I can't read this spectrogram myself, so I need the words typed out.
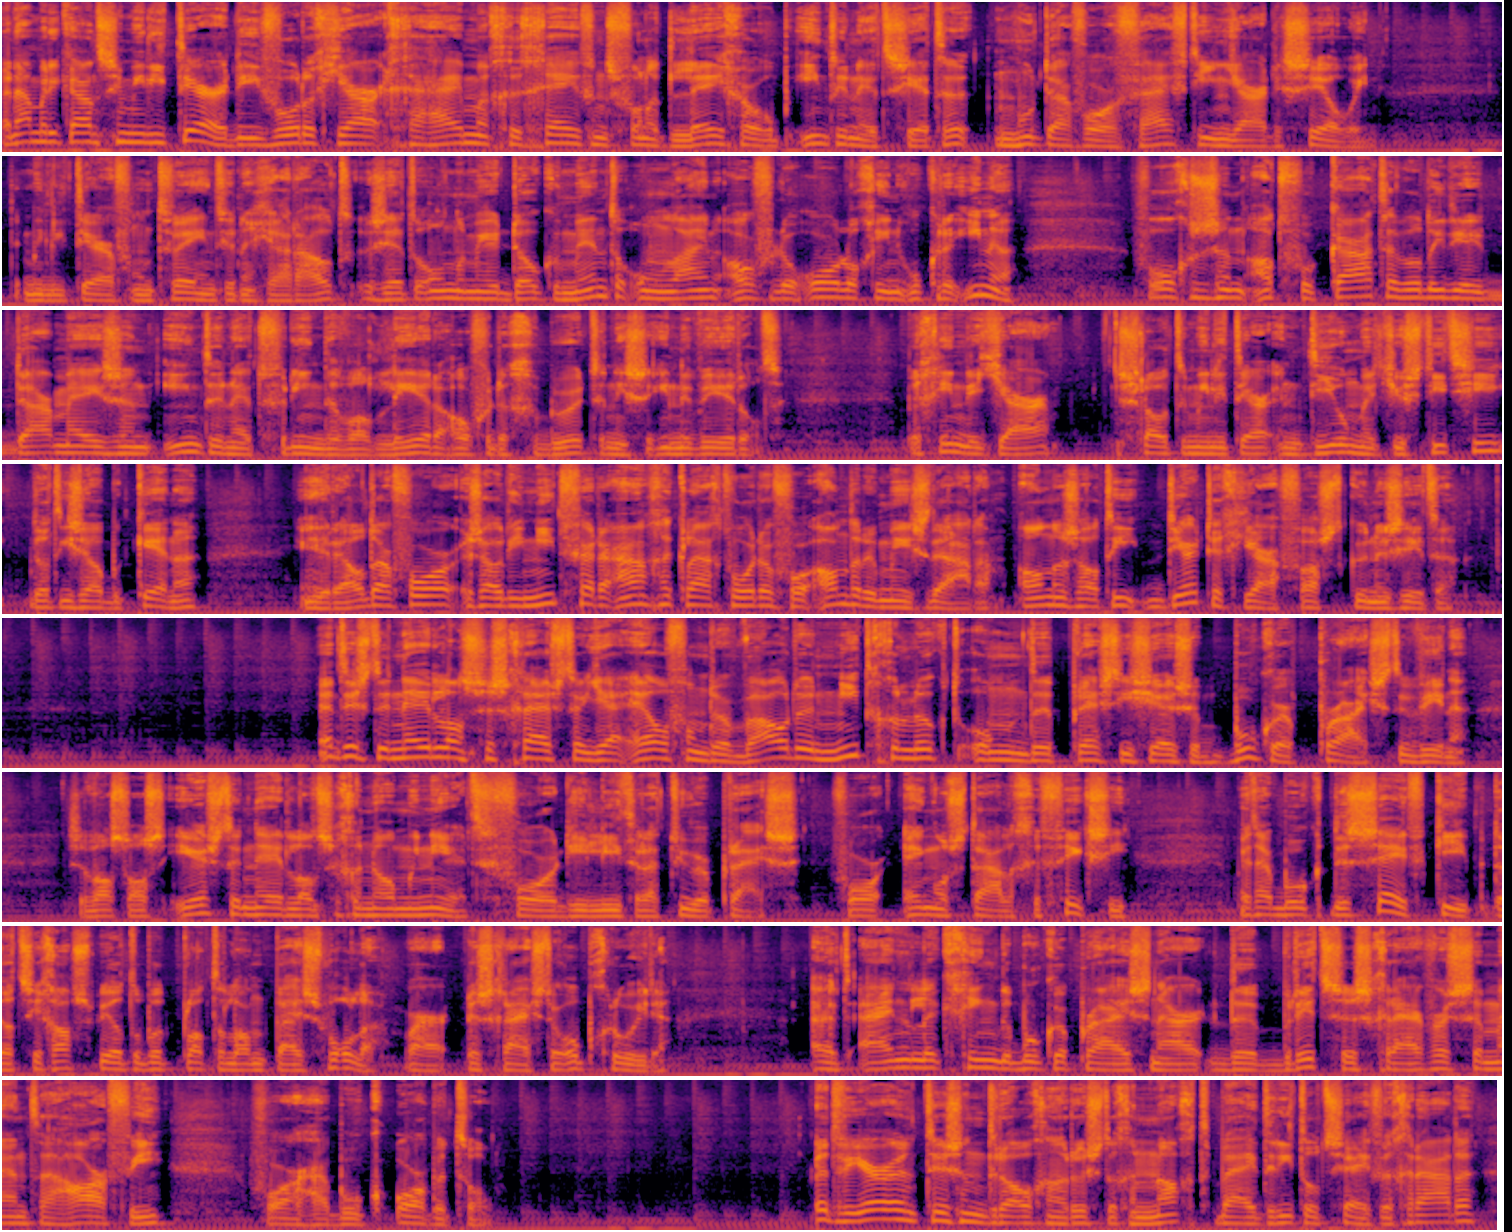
Een Amerikaanse militair die vorig jaar geheime gegevens van het leger op internet zette... moet daarvoor 15 jaar de cel in. De militair van 22 jaar oud zette onder meer documenten online over de oorlog in Oekraïne. Volgens een advocaat wilde hij daarmee zijn internetvrienden wat leren over de gebeurtenissen in de wereld. Begin dit jaar sloot de militair een deal met justitie dat hij zou bekennen. In ruil daarvoor zou hij niet verder aangeklaagd worden voor andere misdaden. Anders had hij 30 jaar vast kunnen zitten. Het is de Nederlandse schrijfster Jaël van der Woude niet gelukt om de prestigieuze Booker Prize te winnen. Ze was als eerste Nederlandse genomineerd voor die literatuurprijs, voor Engelstalige fictie. Met haar boek The Safe Keep, dat zich afspeelt op het platteland bij Zwolle, waar de schrijfster opgroeide. Uiteindelijk ging de Booker Prize naar de Britse schrijver Samantha Harvey voor haar boek Orbital. Het weer, het is een droge en rustige nacht bij 3 tot 7 graden.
